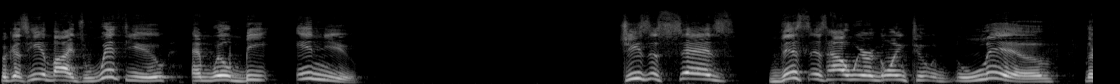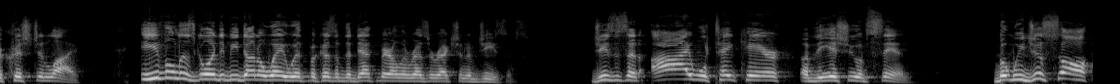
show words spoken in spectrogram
because he abides with you and will be in you. Jesus says this is how we are going to live the Christian life. Evil is going to be done away with because of the death, burial, and resurrection of Jesus. Jesus said, I will take care of the issue of sin. But we just saw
